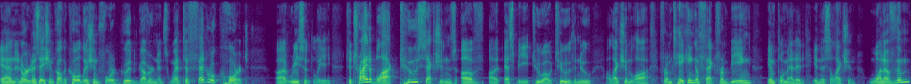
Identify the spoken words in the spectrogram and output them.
And an organization called the Coalition for Good Governance went to federal court uh, recently to try to block two sections of uh, SB 202, the new election law, from taking effect, from being implemented in this election. One of them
